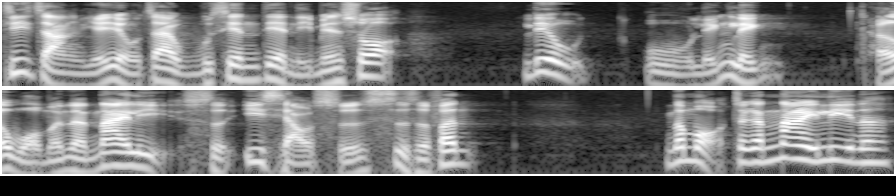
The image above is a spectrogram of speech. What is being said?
机长也有在无线电里面说，六五零零。和我们的耐力是一小时四十分，那么这个耐力呢，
